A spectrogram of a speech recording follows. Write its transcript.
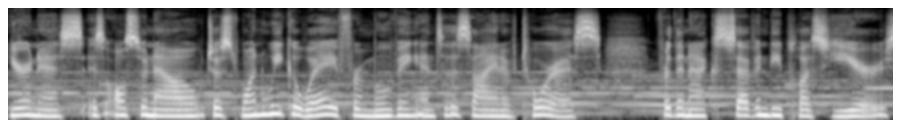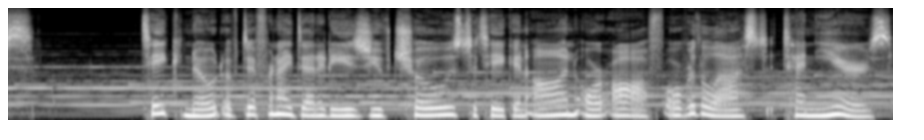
Uranus is also now just one week away from moving into the sign of Taurus for the next 70 plus years. Take note of different identities you've chose to take on or off over the last 10 years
